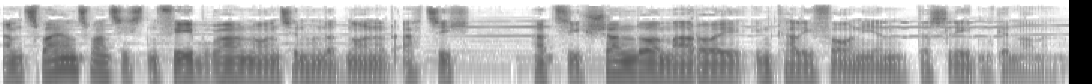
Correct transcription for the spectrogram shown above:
Am 22. Februar 1989 hat sich Sándor Mároly in Kalifornien das Leben genommen.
